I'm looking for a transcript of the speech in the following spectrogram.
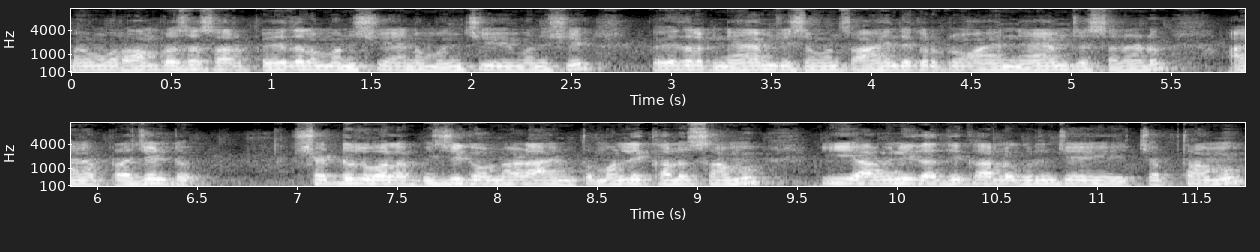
మేము రాంప్రసాద్ సార్ పేదల మనిషి ఆయన మంచి మనిషి. పేదలకు న్యాయం చేసే మనిషి ఆయన దగ్గరకు ఆయన న్యాయం చేస్తున్నాడు. ఆయన ప్రజెంట్ షెడ్యూల్ వల్ల బిజీగా ఉన్నాడు ఆయనతో మళ్ళీ కలుస్తాము. ఈ అవినీతి అధికారుల గురించి చెప్తాము.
